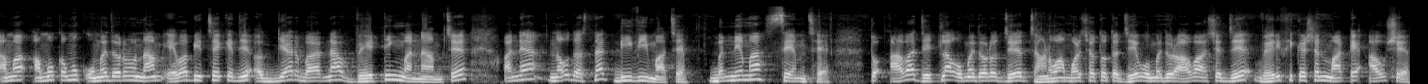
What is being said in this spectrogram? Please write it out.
આમાં અમુક અમુક ઉમેદવારોનું નામ એવા બી છે કે જે અગિયાર બારના વેટિંગમાં નામ છે અને નવ દસના ડીવીમાં છે. બંનેમાં સેમ છે. તો આવા જેટલા ઉમેદવારો જે જાણવા મળશે તો જે ઉમેદવારો આવા હશે, જે વેરિફિકેશન માટે આવશે,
